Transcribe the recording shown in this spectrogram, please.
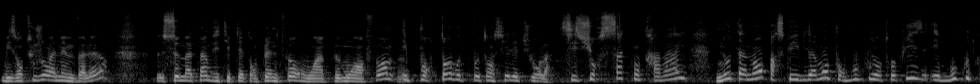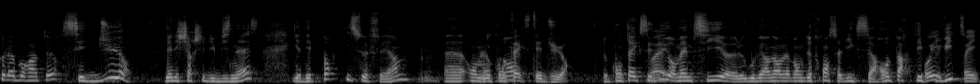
mais ils ont toujours la même valeur. Ce matin, vous étiez peut-être en pleine forme ou un peu moins en forme, et pourtant, votre potentiel est toujours là. C'est sur ça qu'on travaille, notamment parce qu'évidemment, pour beaucoup d'entreprises et beaucoup de collaborateurs, c'est dur d'aller chercher du business. Il y a des portes qui se ferment. Euh, on le entend... contexte est dur. Le contexte est ouais. dur, même si euh, le gouverneur de la Banque de France a dit que ça repartait oui, plus vite. Oui.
